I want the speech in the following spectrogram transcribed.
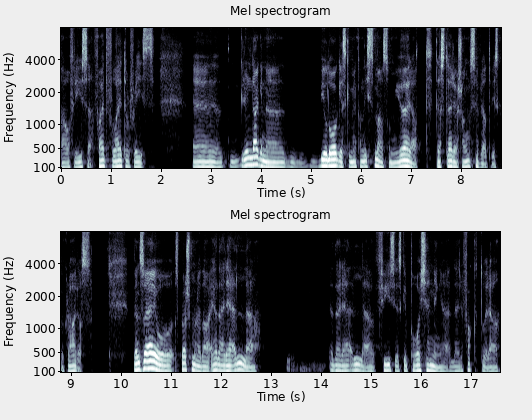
da å fryse. Fight, flight or freeze. Eh, grunnleggende biologiske mekanismer som gjør at det er større sjanse for at vi skal klare oss. Men så er jo spørsmålet da er det reelle, er det reelle fysiske påkjenninger eller faktorer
